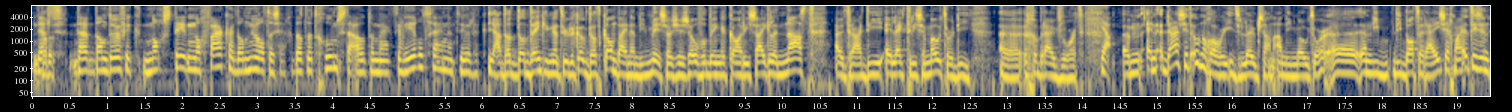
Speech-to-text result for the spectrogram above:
dat, het- dan durf ik nog, steeds, nog vaker dan nu al te zeggen dat het groenste automerk ter wereld zijn natuurlijk. Ja, dat, dat denk ik natuurlijk ook. Dat kan bijna niet mis als je zoveel dingen kan recyclen. Naast uiteraard die elektrische motor die eh, gebruikt wordt. Ja. Ehm, en daar zit ook nog wel weer iets leuks aan, aan die motor. aan die, die batterij, zeg maar. Het is, een,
